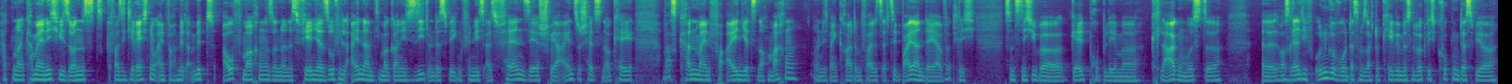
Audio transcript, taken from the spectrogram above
hat man, kann man ja nicht wie sonst quasi die Rechnung einfach mit, mit aufmachen, sondern es fehlen ja so viele Einnahmen, die man gar nicht sieht und deswegen finde ich es als Fan sehr schwer einzuschätzen, okay, was kann mein Verein jetzt noch machen? Und ich meine, gerade im Fall des FC Bayern, der ja wirklich sonst nicht über Geldprobleme klagen musste, äh, was relativ ungewohnt, dass man sagt, okay, wir müssen wirklich gucken, dass wir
